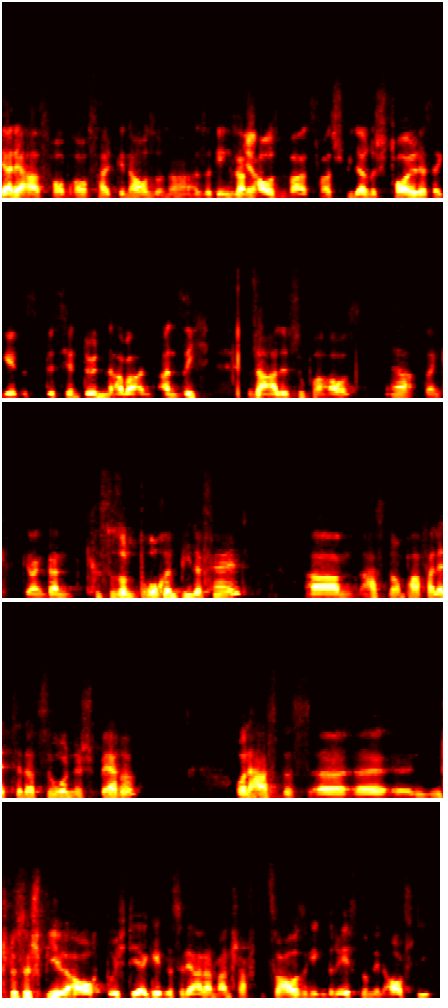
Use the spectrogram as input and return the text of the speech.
Ja, der HSV braucht es halt genauso. Ne? Also gegen Sandhausen war, es, war es spielerisch toll, das Ergebnis ein bisschen dünn, aber an, an sich sah alles super aus. ja, Dann, dann, dann kriegst du so einen Bruch in Bielefeld, ähm, hast noch ein paar Verletzte dazu und eine Sperre und hast das äh, äh, ein Schlüsselspiel auch durch die Ergebnisse der anderen Mannschaften zu Hause gegen Dresden um den Aufstieg.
